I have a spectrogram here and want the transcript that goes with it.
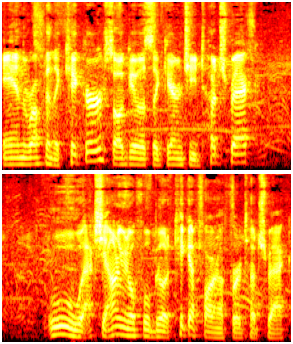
And roughing the kicker, so I'll give us a guaranteed touchback. Ooh, actually, I don't even know if we'll be able to kick it far enough for a touchback.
